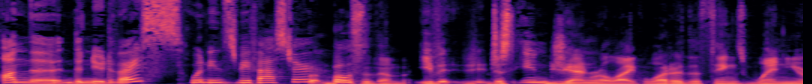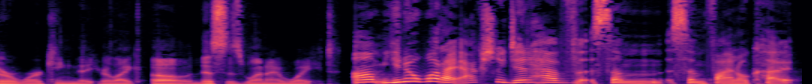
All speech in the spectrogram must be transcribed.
On the the new device, what needs to be faster? Both of them, even just in general, like what are the things when you're working that you're like, oh, this is when I wait. Um, you know what? I actually did have some some Final Cut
